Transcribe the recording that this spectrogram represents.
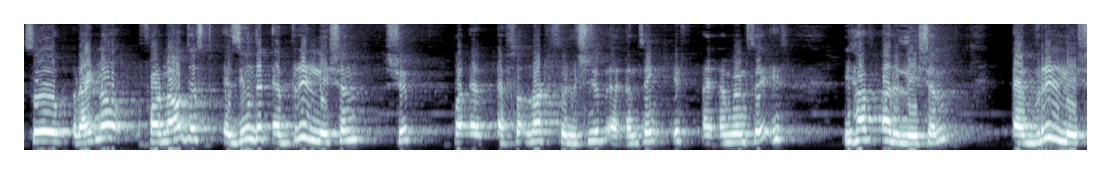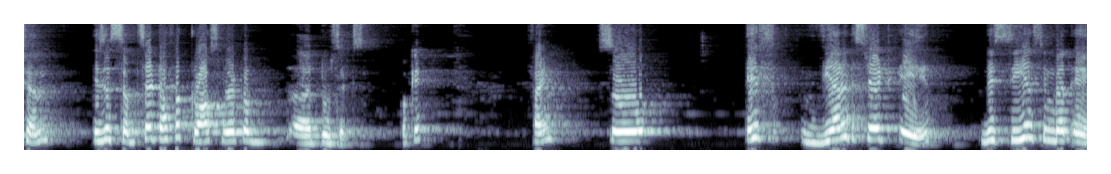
So right now for now just assume that every relationship but if not relationship i'm saying if i'm going to say if you have a relation every relation is a subset of a cross product of uh, two sets. Okay fine. So if we are at state a we see a symbol a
